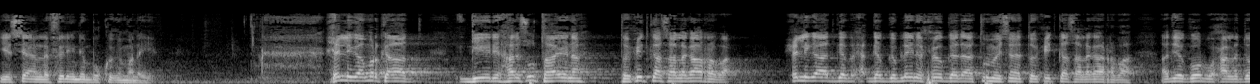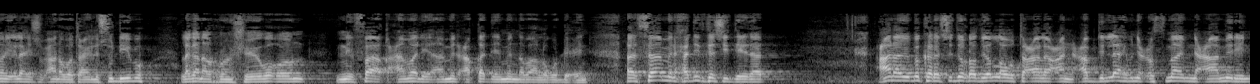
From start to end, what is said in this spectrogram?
iyo si aan la filaynin buu ku imanaya. Xilligaa marka aad geeri halis u tahayna tawxiidkaasaa lagaa rabaa. Xilliga aad gabgablayna xooggaada aad tumaysana tawxiidkaasaa lagaa rabaa. Adiga goorba waxaa la doonaya ilahi subxana wa tacala laisu dhiibo lagana run sheego nifaaq camali ah mid caqadi midnaba aan lagu dhicin. Aaamin xadiidka sideedaad. Can abi bakr sidiq radi allahu tacaala can cabdillaahi bni cumaan ibni caamirin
